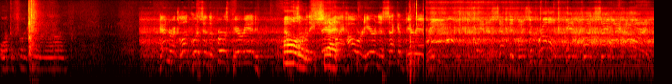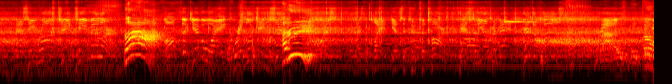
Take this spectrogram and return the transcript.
What the fuck is going on? Henrik Lundqvist in the first period. Now some of Holy these shit. by Howard here in the second period. Intercepted by Zuccarello. In front, saved by Howard as he robbed J.T. Miller. Ah! Off the giveaway, great looking. Henry! Has to play gets it to Tatar. Pass to the open man, hit the post. Wow, that was a big Oh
